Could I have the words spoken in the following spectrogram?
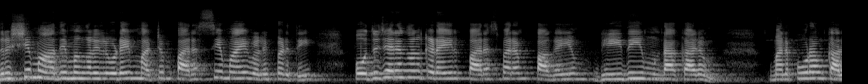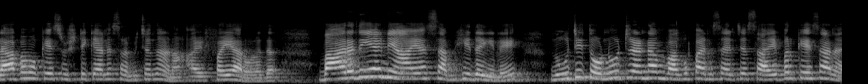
ദൃശ്യമാധ്യമങ്ങളിലൂടെയും മറ്റും പരസ്യമായി വെളിപ്പെടുത്തി പൊതുജനങ്ങൾക്കിടയിൽ പരസ്പരം പകയും ഭീതിയും ഉണ്ടാക്കാനും മനഃപൂർവം കലാപമൊക്കെ സൃഷ്ടിക്കാൻ ശ്രമിച്ചെന്നാണ് എഫ് ഐ ആർ ഉള്ളത്. ഭാരതീയ ന്യായ സംഹിതയിലെ നൂറ്റി തൊണ്ണൂറ്റി രണ്ടാം വകുപ്പ് അനുസരിച്ച് സൈബർ കേസാണ്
